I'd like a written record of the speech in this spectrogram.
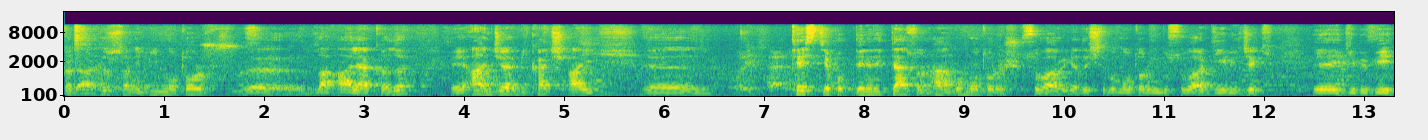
kadardır. Hani bir motorla alakalı e, anca birkaç ay e, test yapıp denedikten sonra ha bu motorun şu su var ya da işte bu motorun bu su var diyebilecek e, gibi bir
